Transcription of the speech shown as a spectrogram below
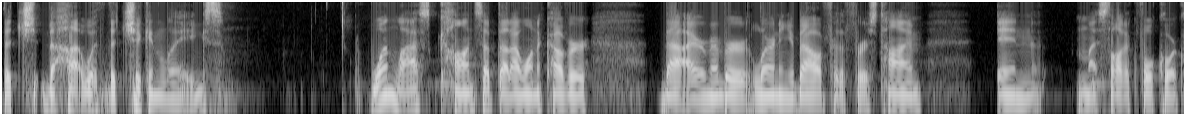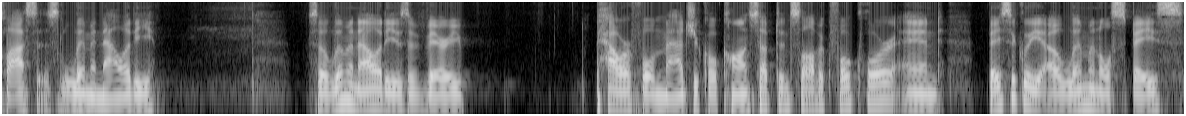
the ch- the hut with the chicken legs. One last concept that I want to cover that I remember learning about for the first time in my Slavic folklore class is liminality. So liminality is a very powerful magical concept in Slavic folklore and basically a liminal space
